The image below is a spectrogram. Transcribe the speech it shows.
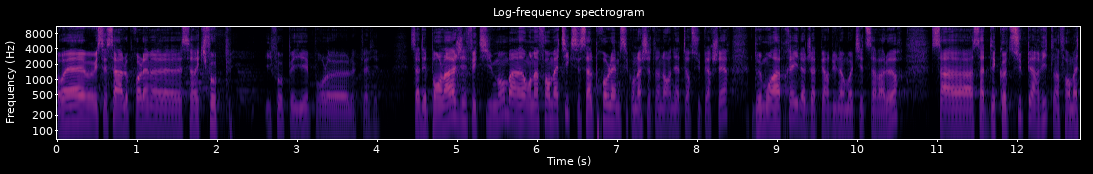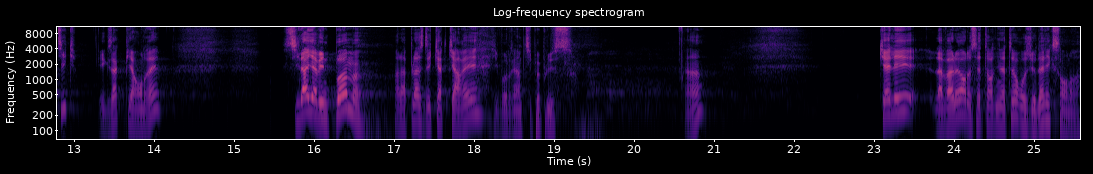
Ouais, oui, c'est ça. Le problème, euh, c'est vrai qu'il faut, il faut payer pour le, clavier. Ça dépend l'âge, effectivement. Ben, en informatique, c'est ça le problème, c'est qu'on achète un ordinateur super cher. Deux mois après, il a déjà perdu la moitié de sa valeur. Ça, ça décode super vite l'informatique. Exact, Pierre-André. Si là, il y avait une pomme à la place des 4 carrés, il vaudrait un petit peu plus. Hein? Quelle est la valeur de cet ordinateur aux yeux d'Alexandre?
